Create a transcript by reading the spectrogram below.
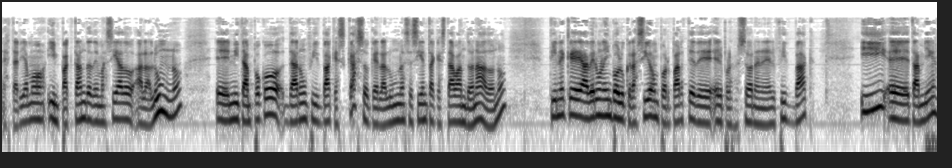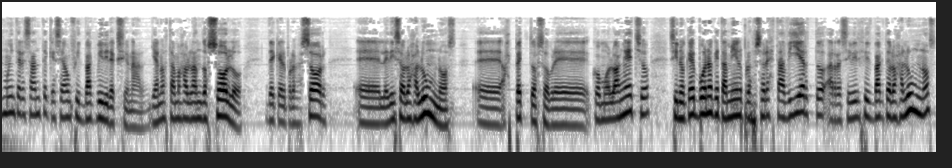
estaríamos impactando demasiado al alumno, eh, ni tampoco dar un feedback escaso, que el alumno se sienta que está abandonado, ¿no? Tiene que haber una involucración por parte del profesor en el feedback. Y también es muy interesante que sea un feedback bidireccional. Ya no estamos hablando solo de que el profesor le dice a los alumnos eh, aspectos sobre cómo lo han hecho, sino que es bueno que también el profesor está abierto a recibir feedback de los alumnos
